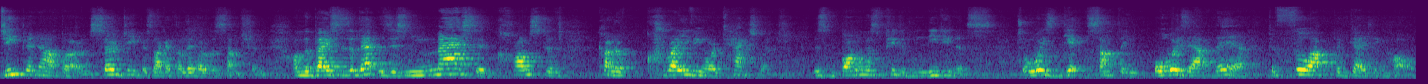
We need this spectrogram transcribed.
deep in our bones, so deep it's like at the level of assumption. On the basis of that, there's this massive, constant kind of craving or attachment this bottomless pit of neediness to always get something always out there to fill up the gaping hole.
